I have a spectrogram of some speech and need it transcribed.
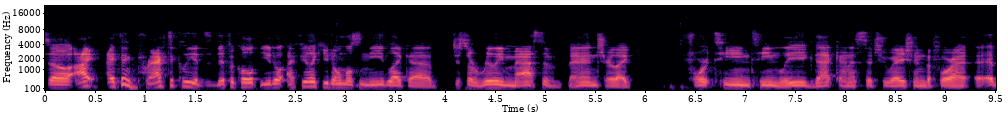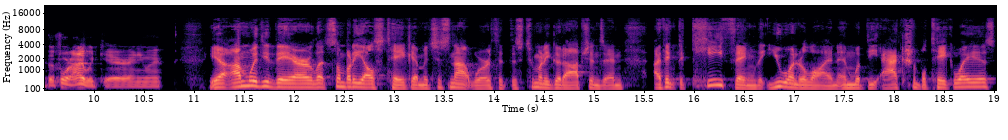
So I, I think practically it's difficult. You don't I feel like you'd almost need like a just a really massive bench or like 14 team league that kind of situation before I eh, before I would care anyway. Yeah, I'm with you there. Let somebody else take him. It's just not worth it. There's too many good options and I think the key thing that you underline and what the actionable takeaway is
